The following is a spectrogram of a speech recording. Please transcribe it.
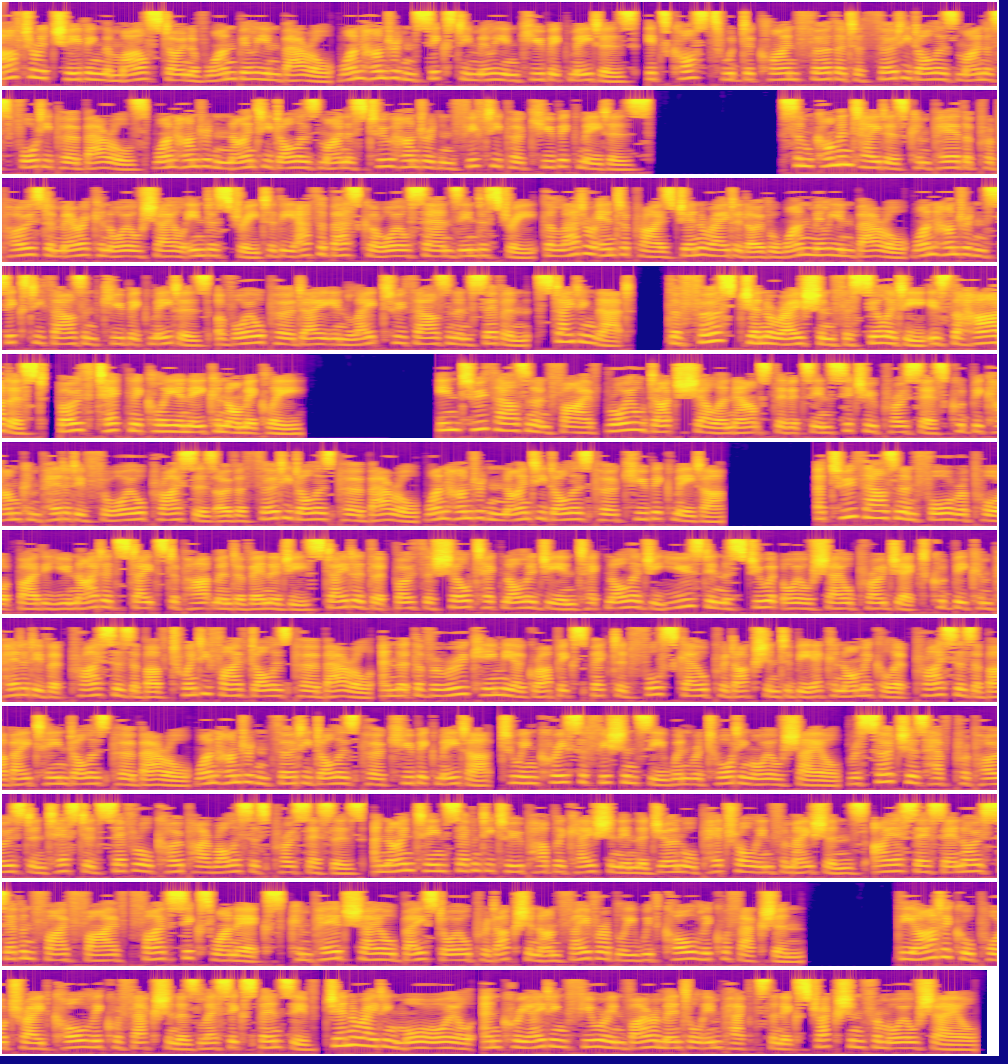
After achieving the milestone of 1 billion barrel 160 million cubic meters, its costs would decline further to $30-40 per barrels $190-250 per cubic meters. Some commentators compare the proposed American oil shale industry to the Athabasca oil sands industry the latter enterprise generated over 1 million barrel 160,000 cubic meters of oil per day in late 2007, stating that the first-generation facility is the hardest, both technically and economically. In 2005, Royal Dutch Shell announced that its in-situ process could become competitive for oil prices over $30 per barrel $190 per cubic meter. A 2004 report by the United States Department of Energy stated that both the shell technology and technology used in the Stuart Oil Shale project could be competitive at prices above $25 per barrel, and that the Viru Keemia Group expected full-scale production to be economical at prices above $18 per barrel $130 per cubic meter. To increase efficiency when retorting oil shale, researchers have proposed and tested several copyrolysis processes. A 1972 publication in the journal Petrol Information ISSN 0755-561X compared shale-based oil production unfavorably with coal liquefaction. The article portrayed coal liquefaction as less expensive, generating more oil, and creating fewer environmental impacts than extraction from oil shale.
